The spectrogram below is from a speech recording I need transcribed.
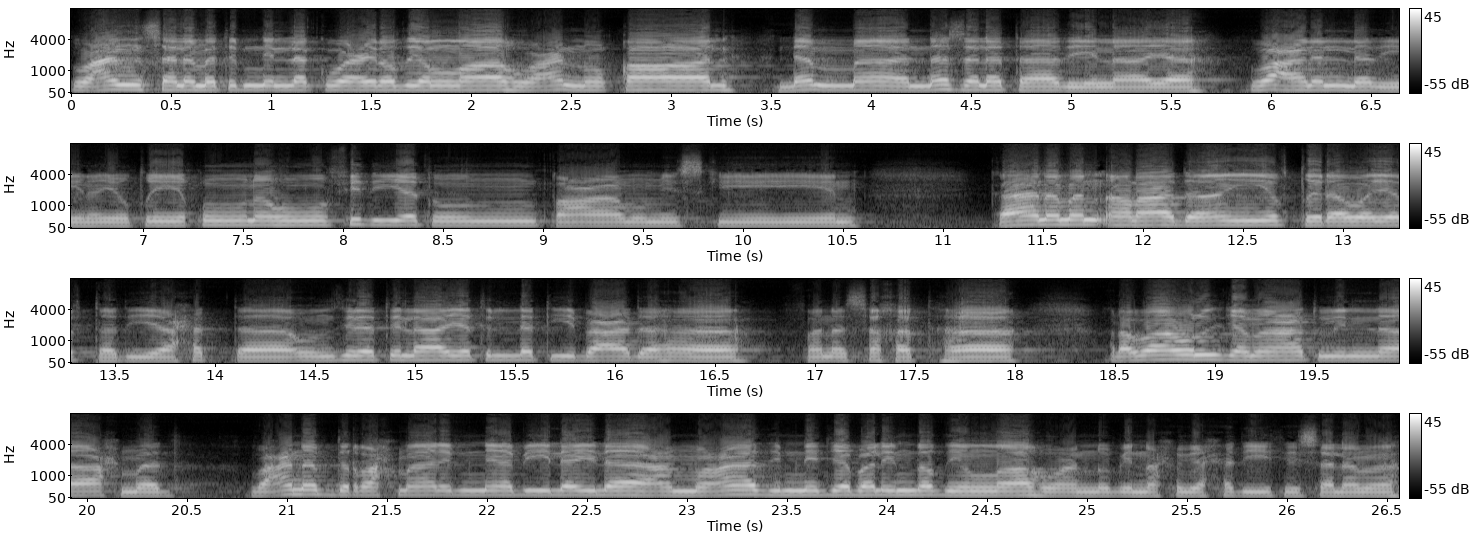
وعن سلمة بن الأكوع رضي الله عنه قال لما نزلت هذه الآية وعلى الذين يطيقونه فدية طعام مسكين. كان من أراد أن يفطر ويفتدي حتى أنزلت الآية التي بعدها فنسختها. رواه الجماعة إلا أحمد. وعن عبد الرحمن بن أبي ليلى عن معاذ بن جبل رضي الله عنه بنحو حديث سلمة.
